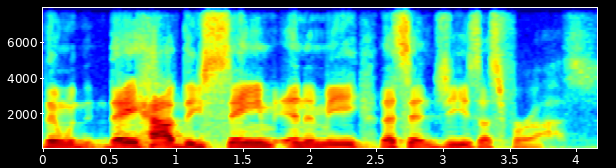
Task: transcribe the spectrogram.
then they have the same enemy that sent Jesus for us.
